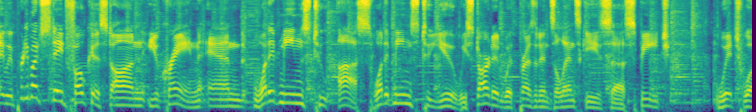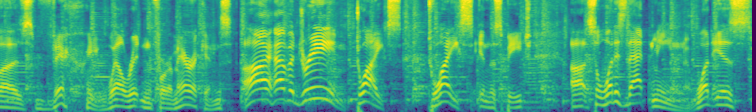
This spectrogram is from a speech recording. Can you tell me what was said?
Hey, we pretty much stayed focused on Ukraine and what it means to us, what it means to you. We started with President Zelensky's uh, speech, which was very well written for Americans. I have a dream twice, twice in the speech. Uh, so, what does that mean? What is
